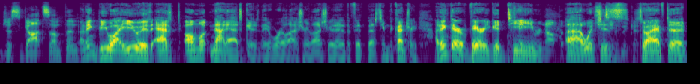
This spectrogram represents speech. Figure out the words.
just got something? I think BYU is as almost not as good as they were last year. Last year they're the fifth best team in the country. I think they're a very good team, uh, which is so I have to.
